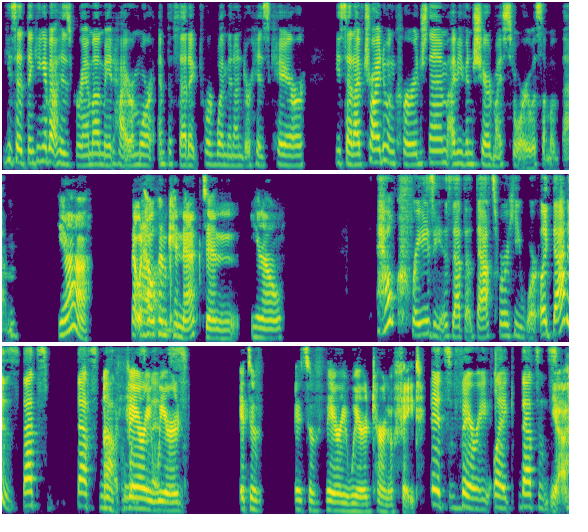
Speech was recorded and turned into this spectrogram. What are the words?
he said thinking about his grandma made Hiram more empathetic toward women under his care. He said, I've tried to encourage them. I've even shared my story with some of them. yeah. That would help him um, connect and, you know, How crazy is that that that's where he worked? Like that is that's that's not a, very weird- it's a it's a very weird turn of fate. It's very like that's insane. Yeah.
